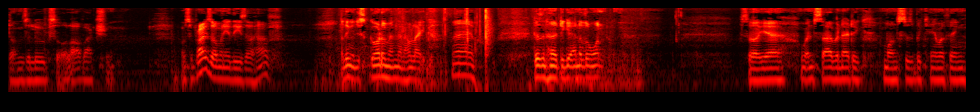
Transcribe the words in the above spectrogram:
Don Zaloog saw a lot of action. I'm surprised how many of these I have. I think I just got them and then I'm like, eh, doesn't hurt to get another one. So yeah, when cybernetic monsters became a thing,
